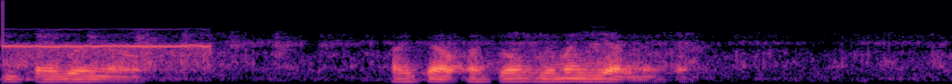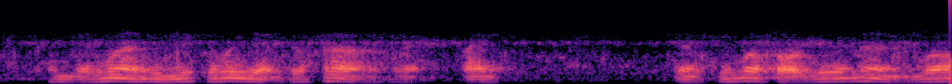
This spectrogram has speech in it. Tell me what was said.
มันไปเบิ่งเรา ไปเจ้าพระสงฆ์คือไม่เยี่ยมเลยจ้ะขันอย่างว่าอันนี้ก็ไม่เยี่ยมจะข้าไปอย่างที่มาขอเรื่องนั่นว่า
